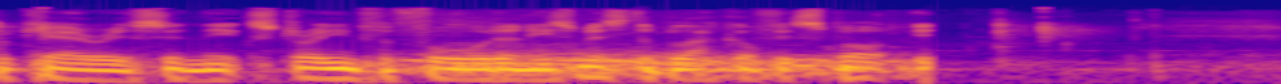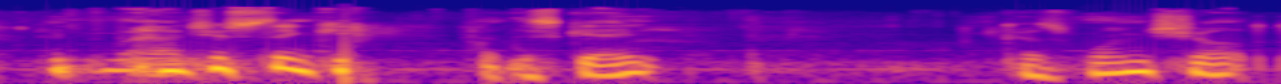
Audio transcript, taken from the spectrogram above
Precarious in the extreme for Ford, and he's missed the black off his spot. I just think at this game because one shot.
